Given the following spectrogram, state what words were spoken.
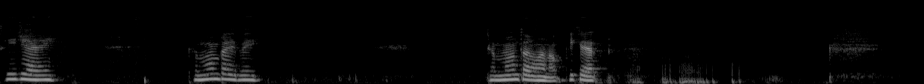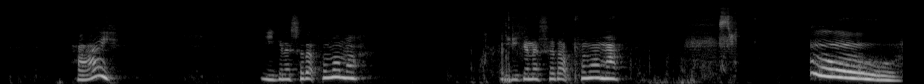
CJ. Come on, baby. Come on, darling, up you get. Hi. You gonna sit up for mama? You gonna sit up for mama? Oh,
